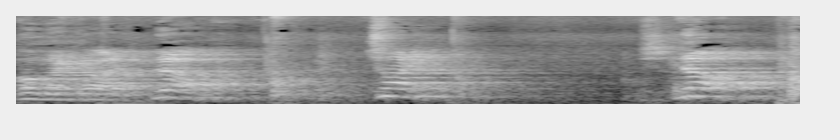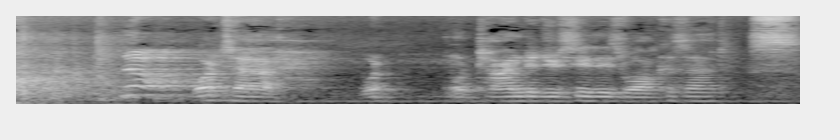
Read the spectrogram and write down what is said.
Oh my God! No, Johnny. No, no. What, uh, what, what time did you see these walkers at? It's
